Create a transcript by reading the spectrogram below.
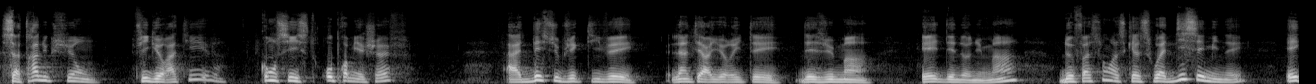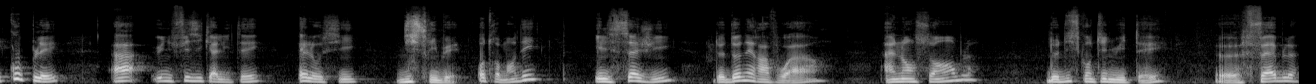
sa traduction figurative consiste au premier chef à désubjectiver l'intériorité des humains et des non-humains de façon à ce qu'elle soit disséminée et couplée à une physicalité, elle aussi, distribuée. Autrement dit, il s'agit de donner à voir un ensemble de discontinuités euh, faibles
